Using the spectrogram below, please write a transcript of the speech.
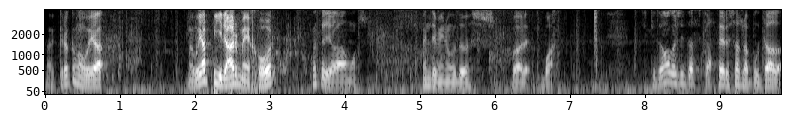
Vale, creo que me voy a... Me voy a pirar mejor. ¿Cuánto llevamos? 20 minutos. Vale, buah. Es que tengo cositas que hacer, esa es la putada.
